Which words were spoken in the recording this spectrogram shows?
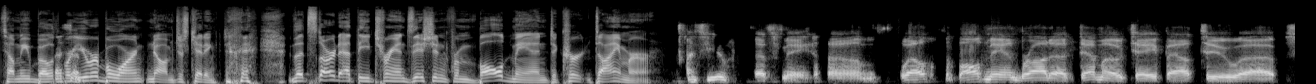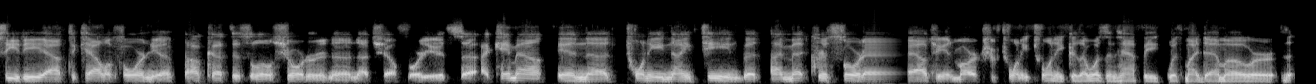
tell me both That's where a- you were born. No, I'm just kidding. Let's start at the transition from Bald Man to Kurt Deimer. That's you. That's me. Um, well, the Bald Man brought a demo tape out to uh, CD out to California. I'll cut this a little shorter in a nutshell for you. It's uh, I came out in uh, 2019, but I met Chris Lord Alge in March of 2020 because I wasn't happy with my demo or th-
